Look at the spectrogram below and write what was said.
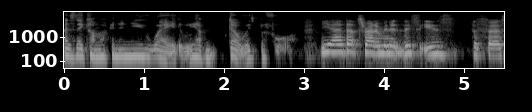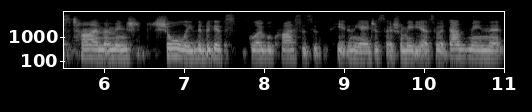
as they come up in a new way that we haven't dealt with before? Yeah, that's right. I mean, it, this is the first time. I mean, sh- surely the biggest global crisis has hit in the age of social media. So it does mean that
